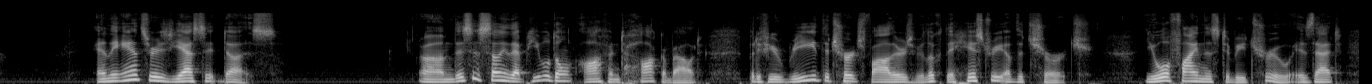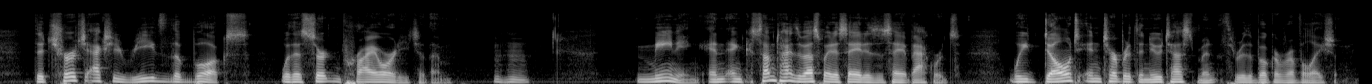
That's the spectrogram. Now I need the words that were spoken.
And the answer is yes, it does. Um, this is something that people don't often talk about but if you read the church fathers, if you look at the history of the church, you will find this to be true is that the church actually reads the books with a certain priority to them. Mm-hmm. Meaning, and, and sometimes the best way to say it is to say it backwards. We don't interpret the New Testament through the book of Revelation.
